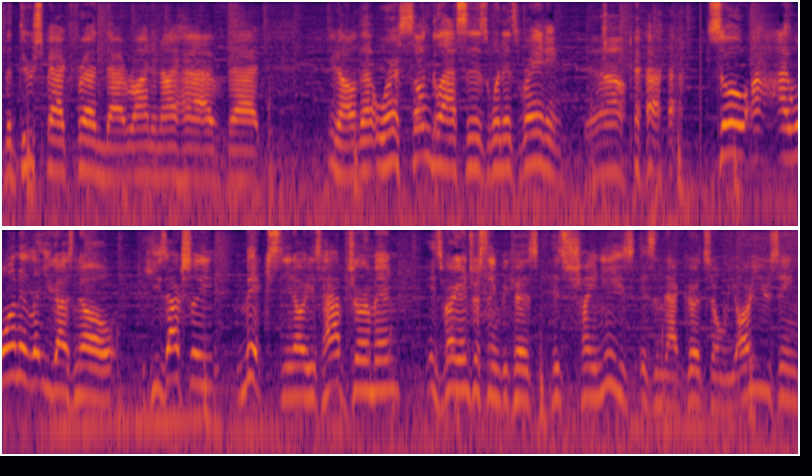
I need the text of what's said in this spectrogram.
the douchebag friend that Ryan and I have that, you know, that wears sunglasses when it's raining. Yeah. So I, I want to let you guys know he's actually mixed. You know, he's half German. It's very interesting because his Chinese isn't that good. So we are using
